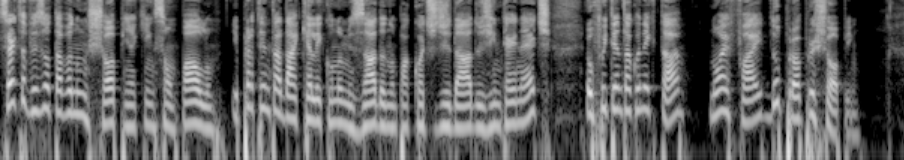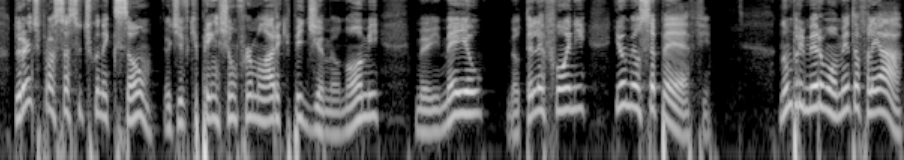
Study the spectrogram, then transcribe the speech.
Certa vez eu estava num shopping aqui em São Paulo e para tentar dar aquela economizada no pacote de dados de internet, eu fui tentar conectar no Wi-Fi do próprio shopping. Durante o processo de conexão, eu tive que preencher um formulário que pedia meu nome, meu e-mail, meu telefone e o meu CPF. Num primeiro momento eu falei: "Ah,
